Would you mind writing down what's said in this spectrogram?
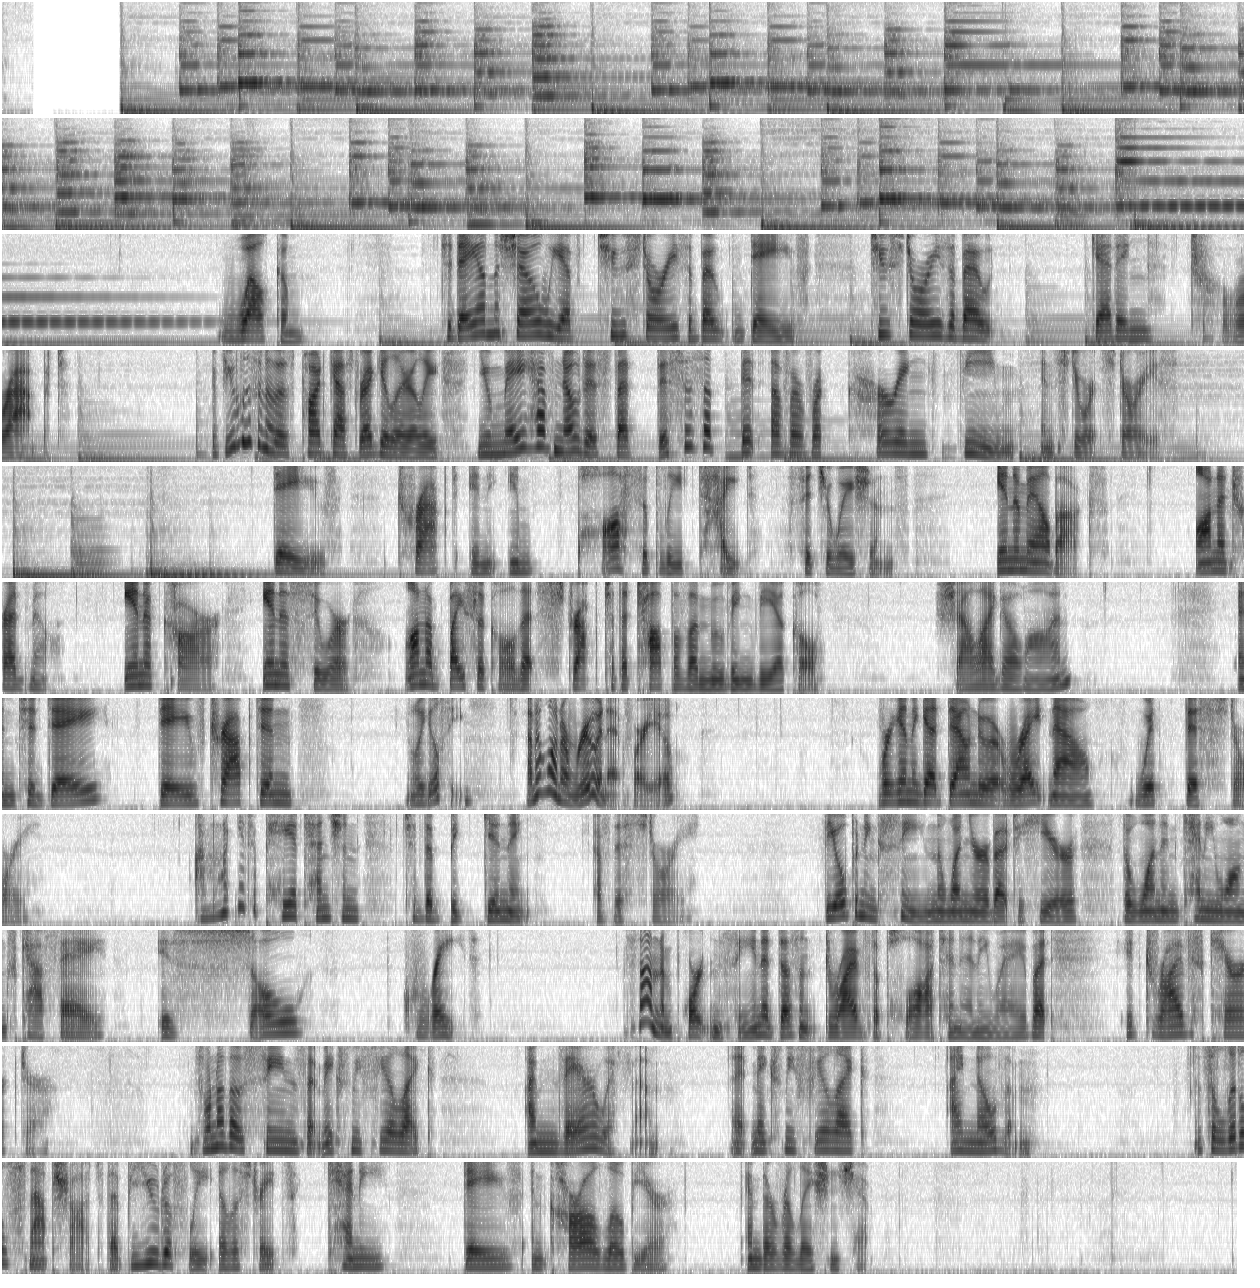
Welcome. Today on the show, we have two stories about Dave, two stories about getting trapped. If you listen to this podcast regularly, you may have noticed that this is a bit of a recurring theme in Stuart's stories. Dave, trapped in impossibly tight situations, in a mailbox, on a treadmill, in a car, in a sewer, on a bicycle that's strapped to the top of a moving vehicle. Shall I go on? And today, Dave trapped in, well, you'll see. I don't want to ruin it for you. We're going to get down to it right now with this story. I want you to pay attention to the beginning of this story. The opening scene, the one you're about to hear, the one in Kenny Wong's cafe, is so great. It's not an important scene, it doesn't drive the plot in any way, but it drives character. It's one of those scenes that makes me feel like I'm there with them. It makes me feel like I know them. It's a little snapshot that beautifully illustrates Kenny, Dave, and Carl Lowbeer and their relationship.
